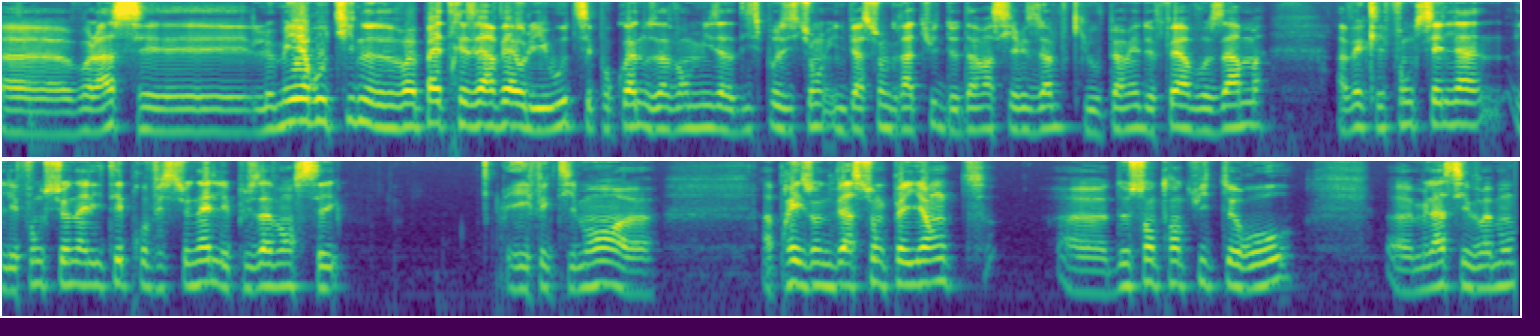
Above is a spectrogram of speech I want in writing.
Euh, voilà, c'est le meilleur outil ne devrait pas être réservé à Hollywood. C'est pourquoi nous avons mis à disposition une version gratuite de DaVinci Resolve qui vous permet de faire vos armes avec les, fonctionnalités professionnelles les plus avancées. Et effectivement, euh, après ils ont une version payante, 238 euh, euros. mais là, c'est vraiment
